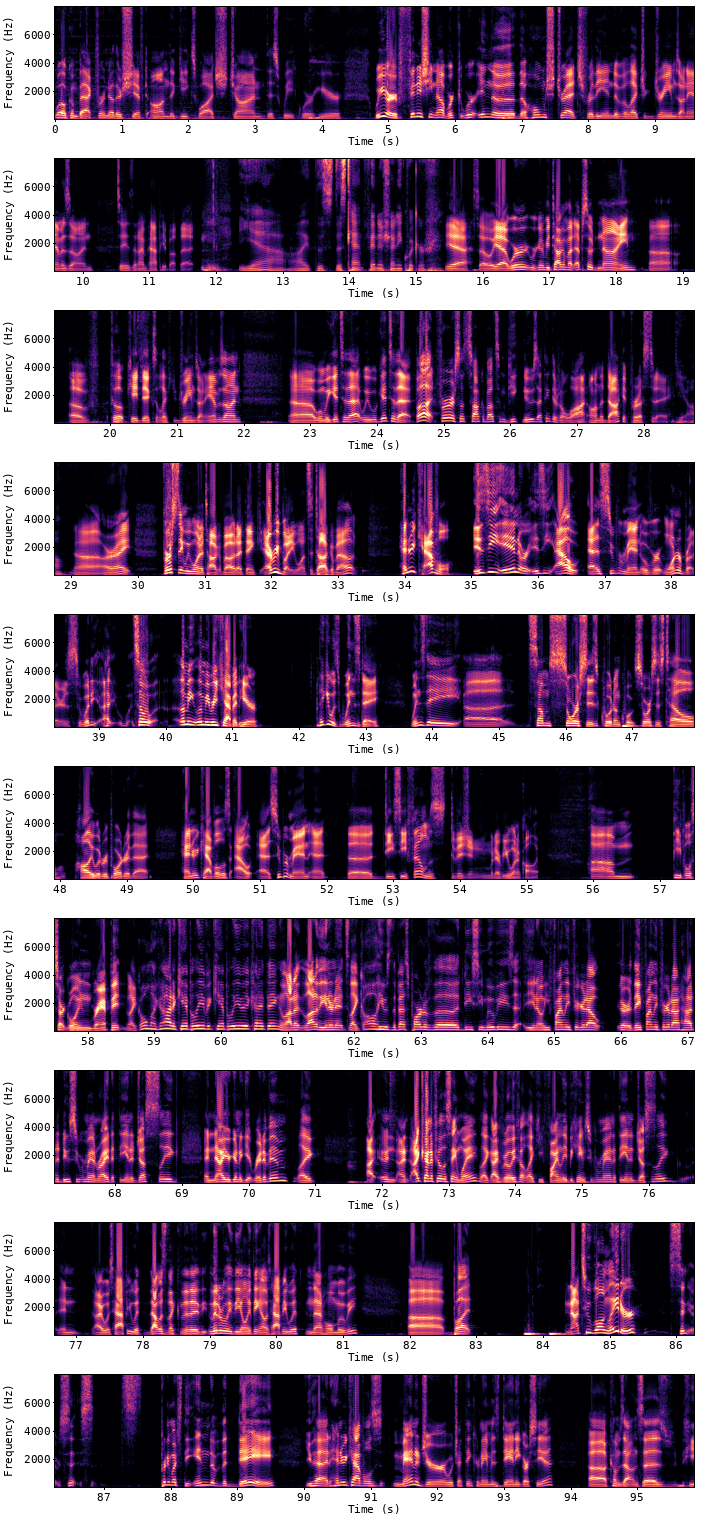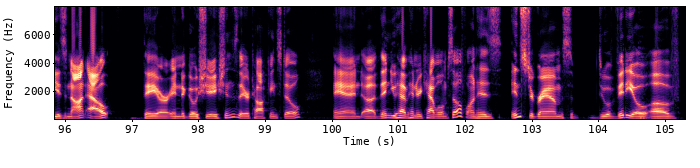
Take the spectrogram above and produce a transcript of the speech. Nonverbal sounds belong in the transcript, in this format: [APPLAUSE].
Welcome back for another shift on the Geeks Watch. John, this week we're here. We are finishing up. We're, we're in the, the home stretch for the end of Electric Dreams on Amazon. Say is that I'm happy about that. [LAUGHS] Yeah, I this this can't finish any quicker. [LAUGHS] yeah. So yeah, we're we're gonna be talking about episode nine uh, of Philip K. Dick's Electric Dreams on Amazon. Uh, when we get to that, we will get to that. But first, let's talk about some geek news. I think there's a lot on the docket for us today. Yeah. Uh, all right. First thing we want to talk about, I think everybody wants to talk about Henry Cavill. Is he in or is he out as Superman over at Warner Brothers? What do you, I, so let me let me recap it here. I think it was Wednesday. Wednesday, uh, some sources, quote unquote sources, tell Hollywood Reporter that Henry Cavill is out as Superman at the DC Films division, whatever you want to call it. Um, people start going rampant, like, "Oh my god, I can't believe it, can't believe it," kind of thing. A lot of a lot of the internet's like, "Oh, he was the best part of the DC movies." You know, he finally figured out, or they finally figured out how to do Superman right at the end of Justice League, and now you're going to get rid of him, like. I and I, I kind of feel the same way. Like I really felt like he finally became Superman at the end of Justice League, and I was happy with that. Was like literally, literally the only thing I was happy with in that whole movie. Uh, but not too long later, pretty much the end of the day, you had Henry Cavill's manager, which I think her name is Dany Garcia, uh, comes out and says he is not out. They are in negotiations. They are talking still. And uh, then you have Henry Cavill himself on his Instagram do a video of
